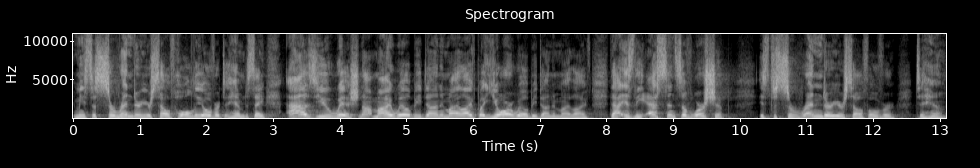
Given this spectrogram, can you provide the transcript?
It means to surrender yourself wholly over to Him, to say, as you wish, not my will be done in my life, but your will be done in my life. That is the essence of worship is to surrender yourself over to Him.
